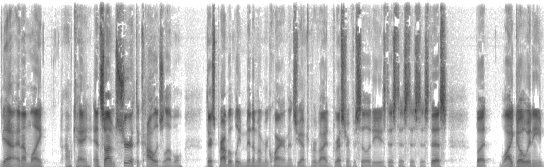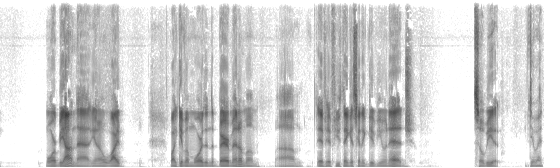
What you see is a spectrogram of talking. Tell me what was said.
yeah, and I'm like, okay. And so I'm sure at the college level, there's probably minimum requirements. You have to provide restroom facilities, this, this, this, this, this. But why go any more beyond that? You know, why why give them more than the bare minimum? Um, if if you think it's going to give you an edge, so be it. Do it.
